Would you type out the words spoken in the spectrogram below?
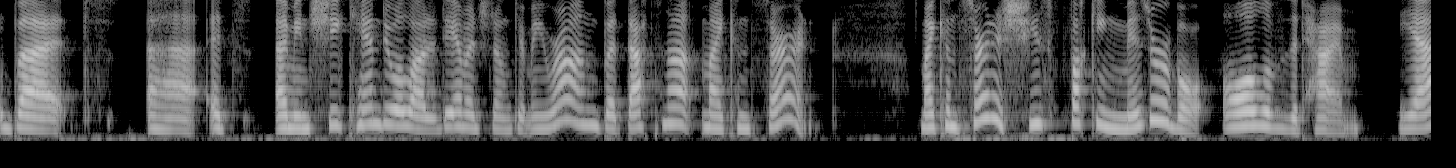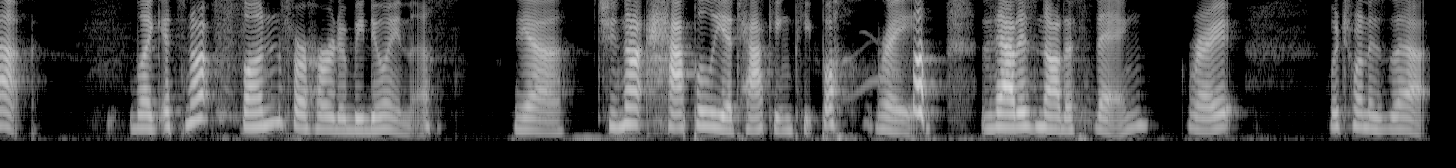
but uh it's I mean, she can do a lot of damage, don't get me wrong, but that's not my concern. My concern is she's fucking miserable all of the time. Yeah. Like it's not fun for her to be doing this. Yeah. She's not happily attacking people. Right. that is not a thing, right? Which one is that?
